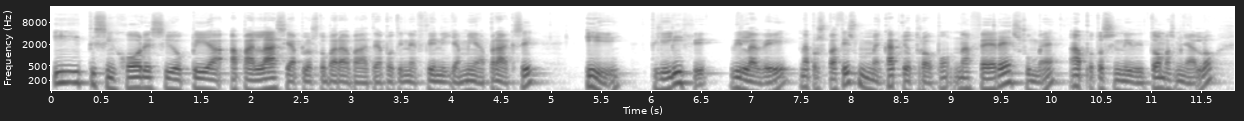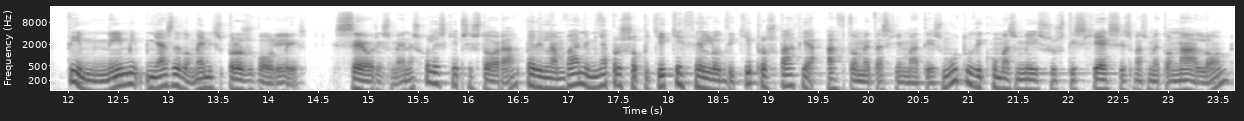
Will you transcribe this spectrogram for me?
ή τη συγχώρεση η οποία απαλλάσσει απλώς τον παραβάτη από την ευθύνη για μία πράξη ή τη λύθη, δηλαδή να προσπαθήσουμε με κάποιο τρόπο να αφαιρέσουμε από το συνειδητό μας μυαλό τη μνήμη μιας δεδομένης προσβολής. Σε ορισμένες σχολές σκέψης τώρα περιλαμβάνει μια προσωπική και θελοντική προσπάθεια αυτομετασχηματισμού του δικού μας μίσους στις σχέσεις μας με τον άλλον,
